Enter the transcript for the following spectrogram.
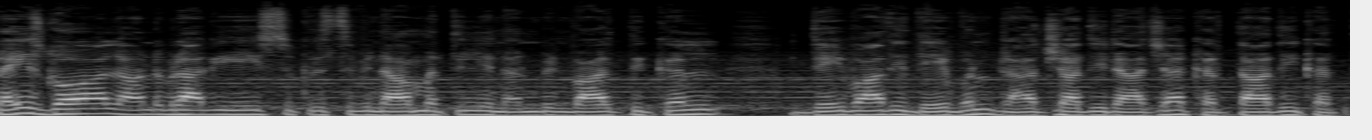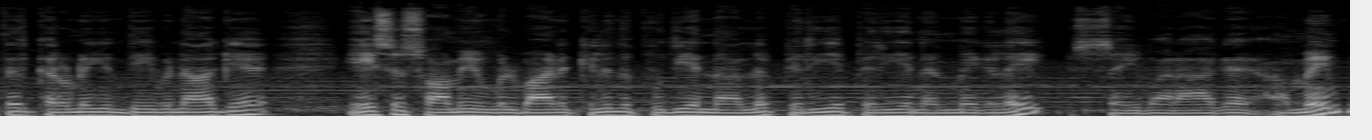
பிரைஸ் கோல் ஆண்டவராக இயேசு கிறிஸ்துவின் நாமத்தில் என் அன்பின் வாழ்த்துக்கள். தேவாதி தேவன் ராஜாதி ராஜா கர்த்தாதி கர்த்தர் கருணையின் தேவனாக இயேசு சுவாமி உங்கள் வாழ்க்கையில் இந்த புதிய நாளில் பெரிய பெரிய நன்மைகளை செய்வாராக. அமேன்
